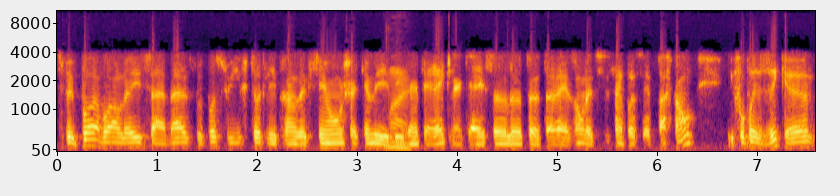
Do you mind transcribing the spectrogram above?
tu peux pas avoir l'œil sur la base, tu peux pas suivre toutes les transactions, chacun des, Ouais. des intérêts que la caisse a, là. T'as, t'as raison là-dessus, c'est impossible. Par contre, il faut préciser que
